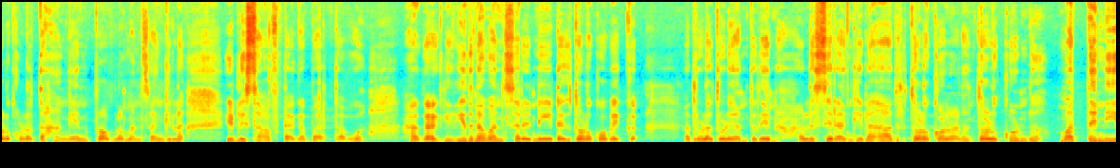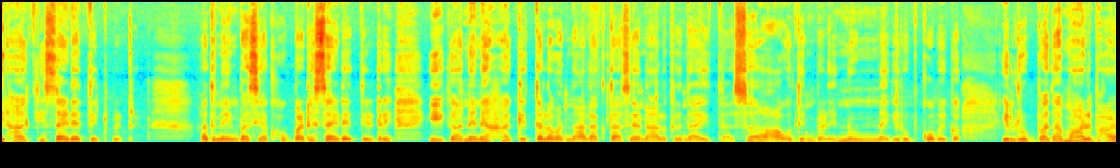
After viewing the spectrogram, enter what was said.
ಒಳ್ಕೊಳ್ಳುತ್ತೆ. ಹಾಗೇನು ಪ್ರಾಬ್ಲಮ್ ಅನ್ಸಂಗಿಲ್ಲ. ಇಡ್ಲಿ ಸಾಫ್ಟಾಗೆ ಬರ್ತಾವೆ. ಹಾಗಾಗಿ ಇದನ್ನು ಒಂದು ಸರಿ ನೀಟಾಗಿ ತೊಳ್ಕೊಬೇಕು. ಅದ್ರೊಳಗೆ ತೊಳೆಯೋಂಥದ್ದೇನು ಹಲಸಿರಂಗಿಲ್ಲ ಆದರೂ ತೊಳ್ಕೊಳ್ಳೋಣ. ತೊಳ್ಕೊಂಡು ಮತ್ತೆ ನೀರು ಹಾಕಿ ಸೈಡ್ ಎತ್ತಿಟ್ಬಿಟ್ರಿ ಅದನ್ನೇನು ಬಸಿಯೋಕೆ ಹೋಗ್ಬೇಡ್ರಿ ಸೈಡ್ ಎತ್ತಿಡ್ರಿ. ಈಗ ನೆನೆ ಹಾಕಿತ್ತಲ್ಲ ಒಂದು ನಾಲ್ಕು ತಾಸು, ನಾಲ್ಕರಿಂದ ಐದು ತಾಸು, ಆ ಉದ್ದಿನ ಬೇಳೆ ನುಣ್ಣಗೆ ರುಬ್ಕೋಬೇಕು. ಇಲ್ಲಿ ರುಬ್ಬದ ಮಾಡಿ, ಭಾಳ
